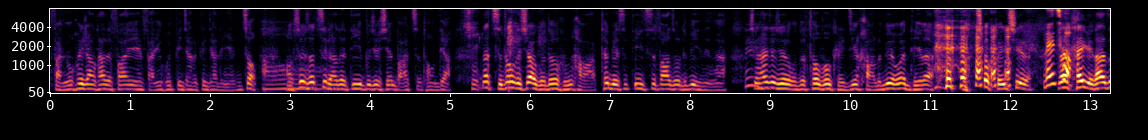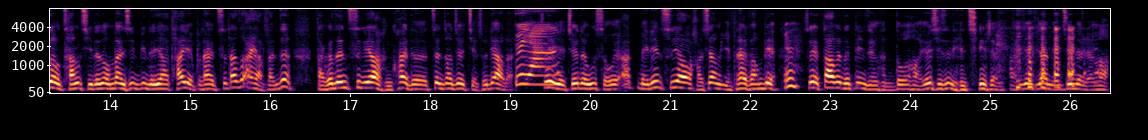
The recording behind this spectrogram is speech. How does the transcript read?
反而会让他的发炎反应会变加的更加的严重。哦，所以说治疗的第一步就先把它止痛掉。是，那止痛的效果都很好啊，特别是第一次发作的病人啊，所以他就觉得我的痛风可能已经好了，没有问题了，就回去了。没错。开给他这种长期的这种慢性病的药，他也不太吃。他说：“哎呀，反正打个针吃个药，很快的症状就解除掉了。”对呀。所以也觉得无所谓啊，每天吃药。好像也不太方便，嗯，所以大部分的病人很多哈，尤其是年轻人哈，一些比较年轻的人哈，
